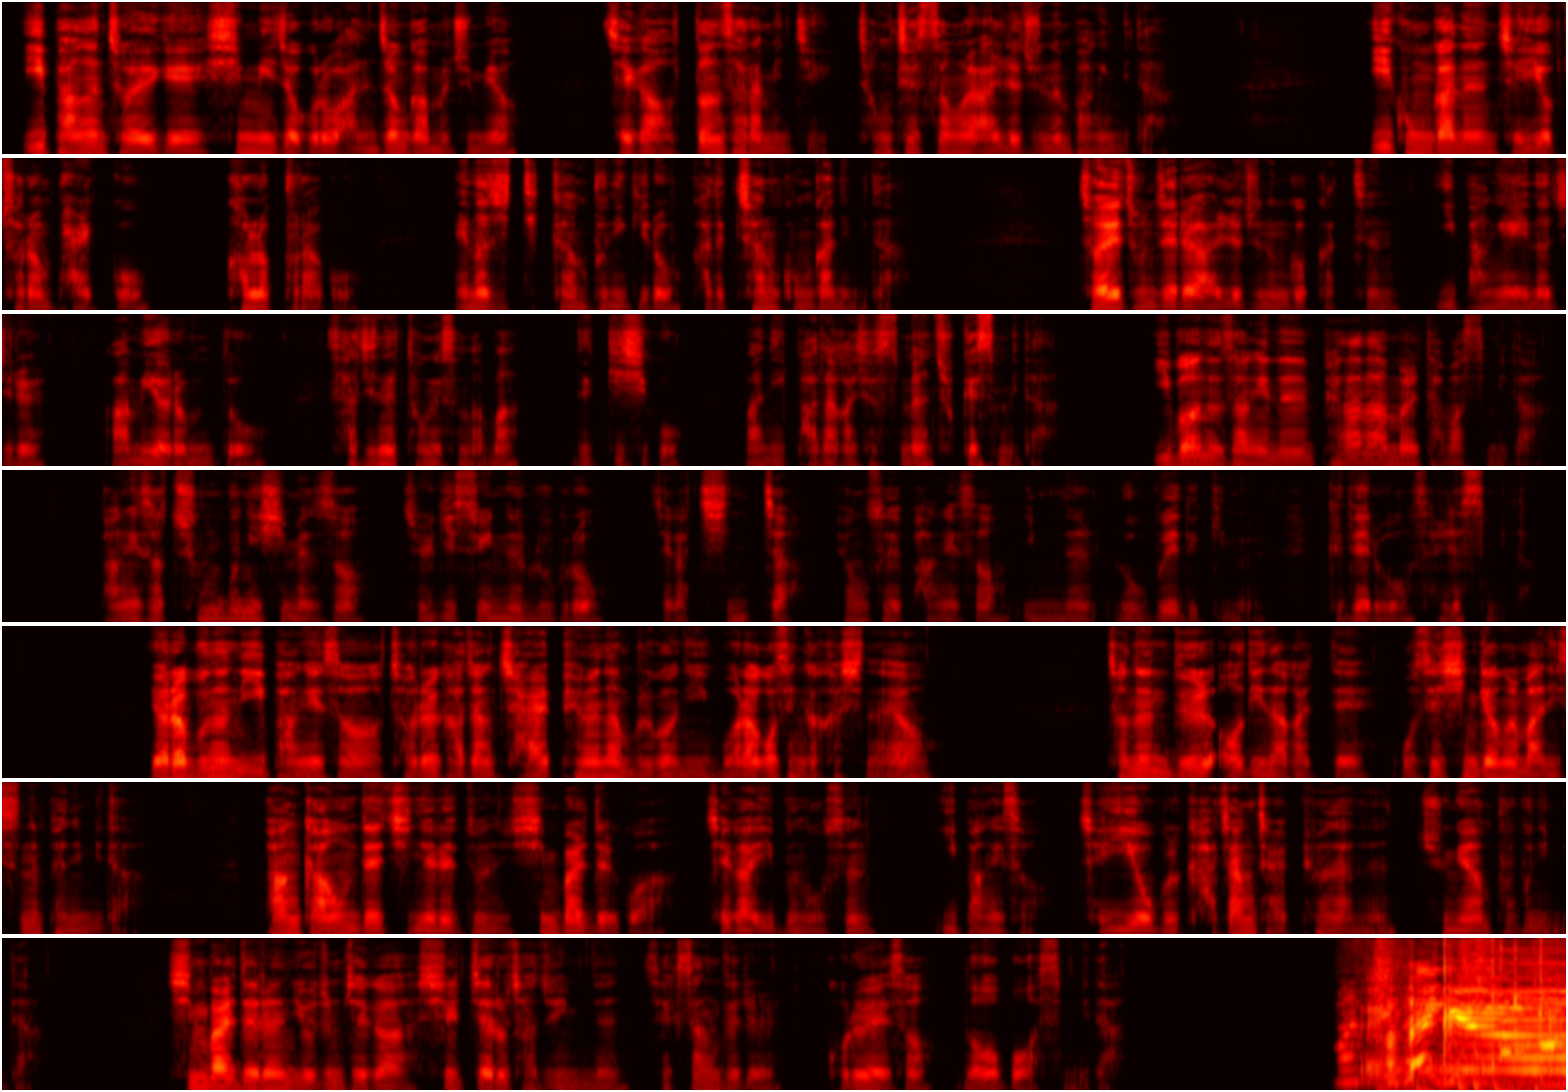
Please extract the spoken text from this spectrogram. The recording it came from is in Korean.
이 방은 저에게 심리적으로 안정감을 주며 제가 어떤 사람인지 정체성을 알려주는 방입니다. 이 공간은 제이홉처럼 밝고 컬러풀하고 에너지틱한 분위기로 가득 찬 공간입니다. 저의 존재를 알려주는 것 같은 이 방의 에너지를 아미 여러분도 사진을 통해서나마 느끼시고 많이 받아가셨으면 좋겠습니다. 이번 의상에는 편안함을 담았습니다. 방에서 충분히 쉬면서 즐길 수 있는 룩으로 제가 진짜 평소에 방에서 입는 로브의 느낌을 그대로 살렸습니다. 여러분은 이 방에서 저를 가장 잘 표현한 물건이 뭐라고 생각하시나요? 저는 늘 어디 나갈 때 옷에 신경을 많이 쓰는 편입니다. 방 가운데 진열해 둔 신발들과 제가 입은 옷은 이 방에서 제 이업을 가장 잘 표현하는 중요한 부분입니다. 신발들은 요즘 제가 실제로 자주 입는 색상들을 고려해서 넣어 보았습니다. 땡큐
